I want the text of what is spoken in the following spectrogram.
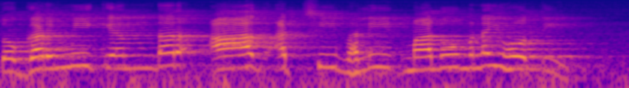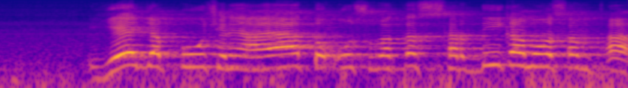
तो गर्मी के अंदर आग अच्छी भली मालूम नहीं होती। ये जब पूछने आया तो उस वक़्त सर्दी का मौसम था।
